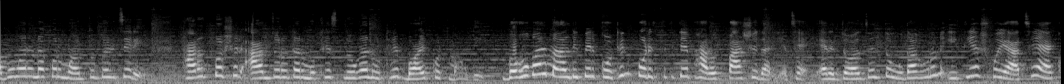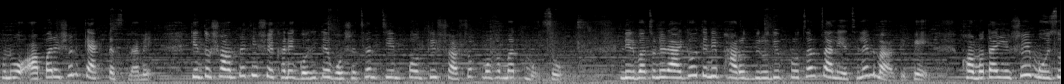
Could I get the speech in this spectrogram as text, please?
অবমাননাকর মন্তব্যের জেরে ভারতবর্ষের আন্দোলতার মুখে স্লোগান উঠে বয়কট মালদ্বীপ। বহুবার মালদ্বীপের কঠিন পরিস্থিতিতে ভারত পাশে দাঁড়িয়েছে। এর জলজন্ত উদাহরণ ইতিহাস হয়ে আছে এখনও অপারেশন ক্যাকটাস নামে। কিন্তু সম্প্রতি সেখানে গদিতে বসেছেন চীনপন্থী শাসক মোহাম্মদ মুসু নির্বাচনের আগেও তিনি ভারত বিরোধী প্রচার চালিয়েছিলেন মালদ্বীপে। ক্ষমতায় এসে মৈজু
